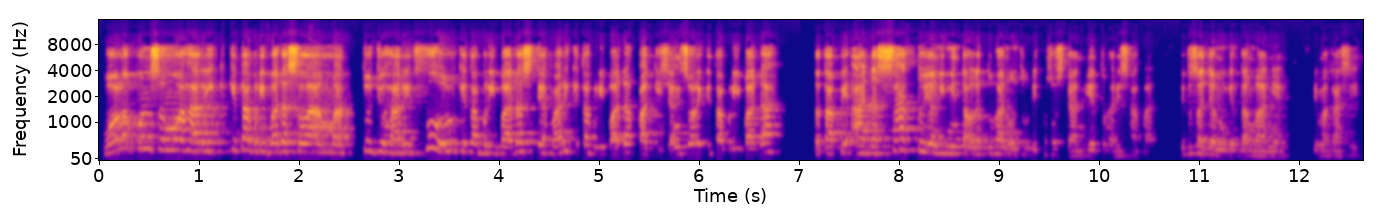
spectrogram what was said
Walaupun semua hari kita beribadah selama tujuh hari full, kita beribadah setiap hari kita beribadah pagi, siang, sore kita beribadah, tetapi ada satu yang diminta oleh Tuhan untuk dikhususkan, yaitu hari Sabat. Itu saja mungkin tambahannya. Terima kasih.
